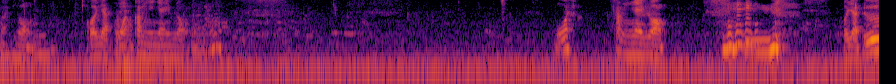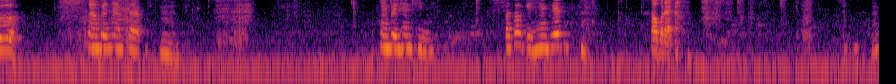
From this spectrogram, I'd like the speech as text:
มาพี่น้องก็อยากหวนคำใหญ่ๆพี่น้อง อ้ยคำใหญ่ๆพี่น้องก็อยากดื้อแห้งเป็นแห้งแสบอืมแห้งเป็นแห้งกินปลาเศร้ากินแห้งเพชรเศร้าปะได้อืม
